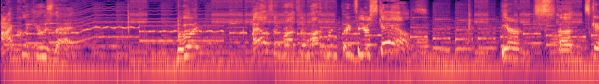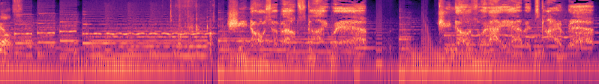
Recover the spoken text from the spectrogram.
I could use that. But I also brought some waterproof cream for your scales. Your, uh, scales. She knows about Skyrim. She knows what I am in Skyrim.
